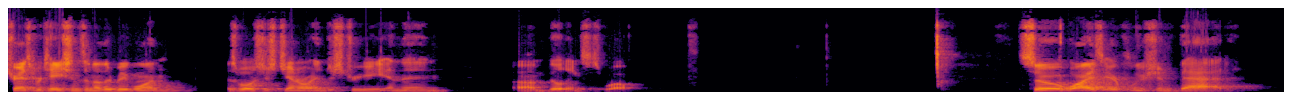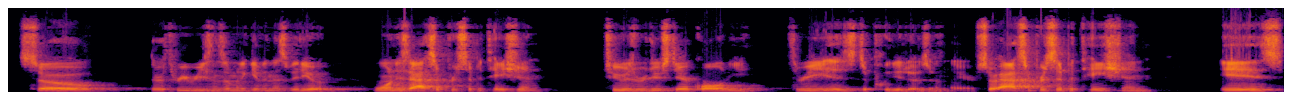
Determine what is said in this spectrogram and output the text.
Transportation is another big one, as well as just general industry and then um, buildings as well. So why is air pollution bad? So there are three reasons I'm going to give in this video. One is acid precipitation. Two is reduced air quality. Three is depleted ozone layer. So acid precipitation is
